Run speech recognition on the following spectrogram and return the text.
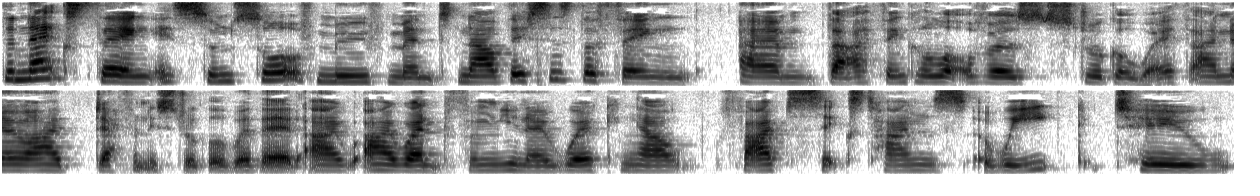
The next thing is some sort of movement. Now, this is the thing um, that I think a lot of us struggle with. I know I definitely struggle with it. I, I went from, you know, working out five to six times a week to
